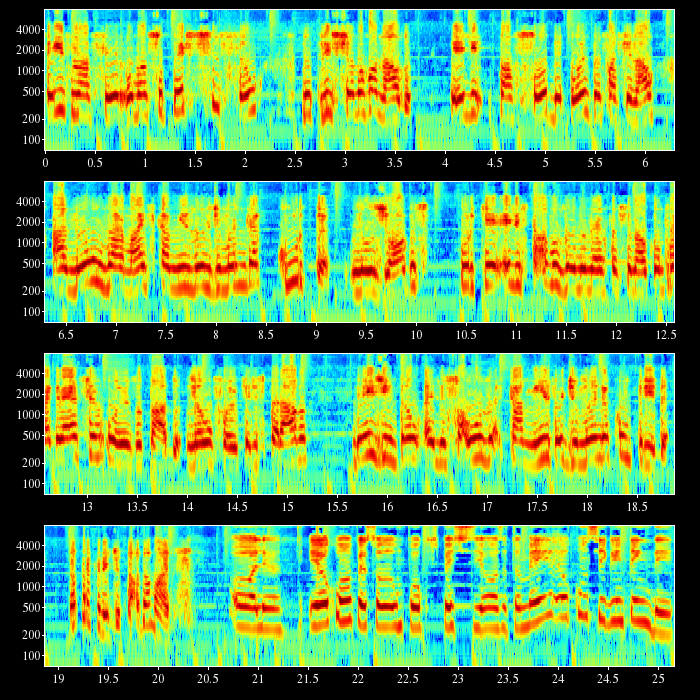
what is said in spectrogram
fez nascer uma superstição no Cristiano Ronaldo. Ele passou, depois dessa final, a não usar mais camisas de manga curta nos jogos, porque ele estava usando nessa final contra a Grécia, o resultado não foi o que ele esperava, Desde então, ele só usa camisa de manga comprida. Dá pra acreditar, Damares? Olha, eu como uma pessoa um pouco supersticiosa também, eu consigo entender.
